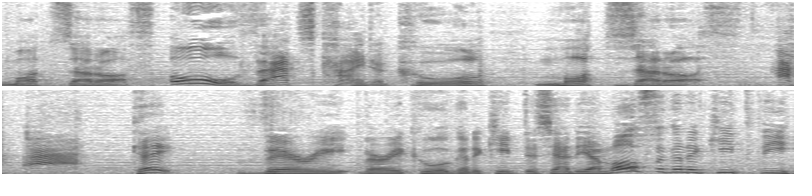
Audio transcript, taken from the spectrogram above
Motzaroth. Oh, that's kind of cool. Motzaroth. okay, very, very cool. Going to keep this handy. I'm also going to keep the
